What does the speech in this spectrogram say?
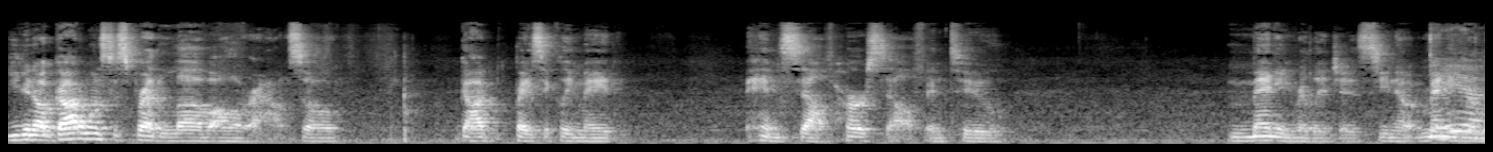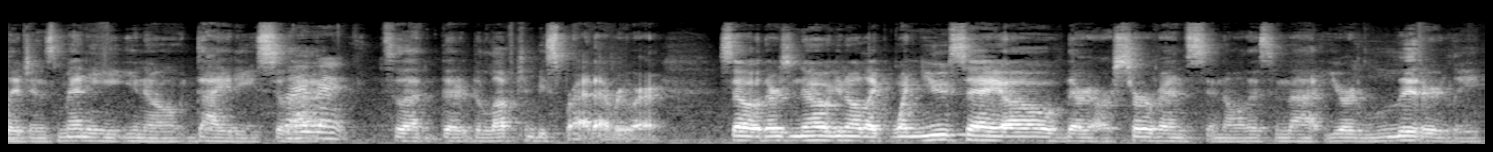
You know, God wants to spread love all around. So God basically made himself, herself into many religions. You know, many Yeah, yeah. religions, many you know deities, so Right, that right. so that the, the love can be spread everywhere. So there's no, you know, like when you say, "Oh, there are servants and all this and that," you're literally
